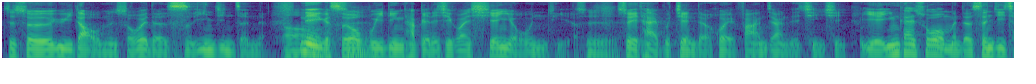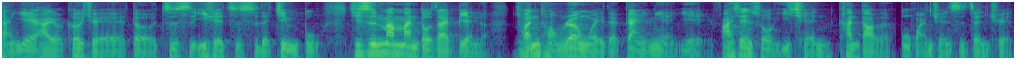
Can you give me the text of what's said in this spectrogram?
这时候遇到我们所谓的死因竞争的，那个时候不一定他别的器官先有问题了，是，所以他也不见得会发生这样的情形。也应该说，我们的生技产业还有科学的知识、医学知识的进步，其实慢慢都在变了。传统认为的概念也发现说，以前看到的不完全是正确的。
